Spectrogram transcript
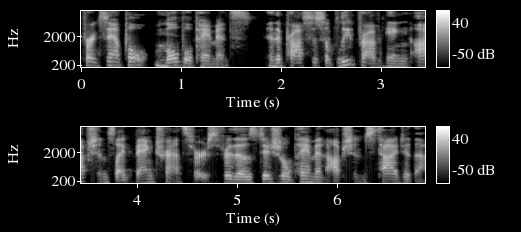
For example, mobile payments in the process of leapfrogging options like bank transfers for those digital payment options tied to them.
